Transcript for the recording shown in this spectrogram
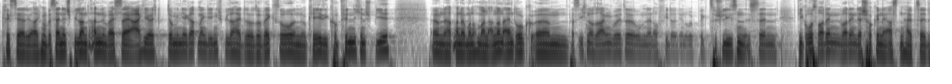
kriegst du ja, sag ich mal, bist an den Spielern dran und weißt du, ja, hier, ich dominiere gerade meinen Gegenspieler halt so weg so und okay, die kommt, finde ich, ins Spiel. Ähm, da hat man da immer noch mal einen anderen Eindruck. Ähm, was ich noch sagen wollte, um dann auch wieder den Rückblick zu schließen, ist denn, wie groß war denn, war denn der Schock in der ersten Halbzeit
